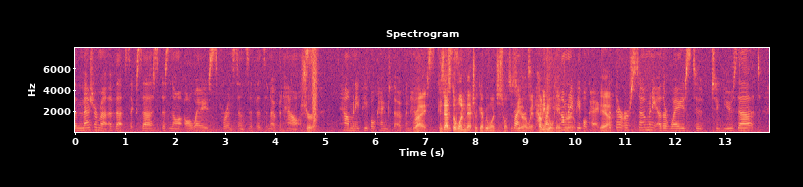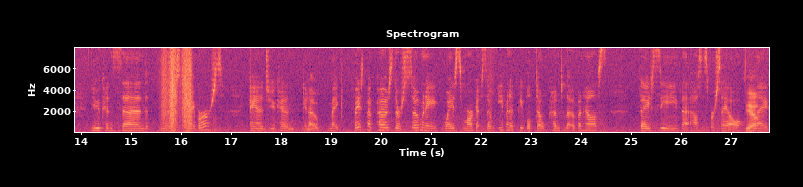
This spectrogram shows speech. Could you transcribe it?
the measurement of that success is not always, for instance, if it's an open house. Sure. How many people came to the open house? Right, because that's the one metric everyone just wants to zero Right, in. How many people came How through? many people came? Yeah. But there are so many other ways to, to use that. You can send notes to neighbors, and you can, you know, make Facebook posts. There's so many ways to market. So even if people don't come to the open house, they see that house is for sale. Yeah. And they,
